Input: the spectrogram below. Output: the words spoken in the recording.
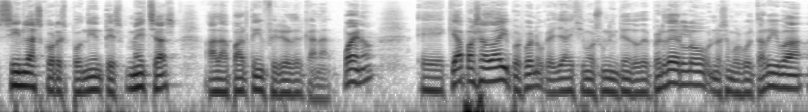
sin las correspondientes mechas a la parte inferior del canal. Bueno, eh, ¿qué ha pasado ahí? Pues bueno, que ya hicimos un intento de perderlo, nos hemos vuelto arriba,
